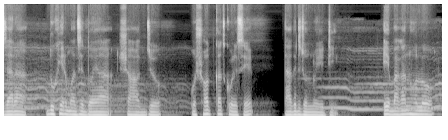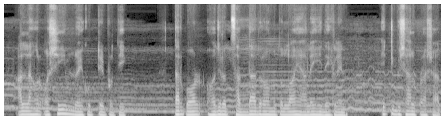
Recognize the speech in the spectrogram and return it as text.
যারা দুঃখের মাঝে দয়া, সাহায্য ও সৎ কাজ করেছে, তাদের জন্য এটি। এ বাগান হলো আল্লাহর অসীম নৈকুট্যের প্রতীক। তারপর হজরত সাদ্দাদ রহমতুল্লাহ আলহি দেখলেন একটি বিশাল প্রাসাদ,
